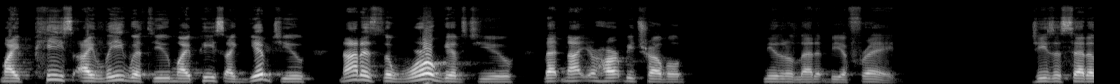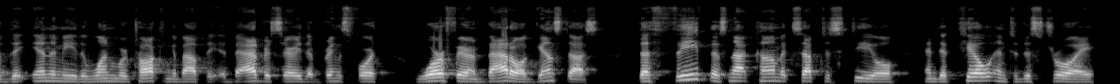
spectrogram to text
My peace I leave with you, my peace I give to you, not as the world gives to you. Let not your heart be troubled, neither let it be afraid. Jesus said of the enemy, the one we're talking about, the adversary that brings forth warfare and battle against us, the thief does not come except to steal and to kill and to destroy.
